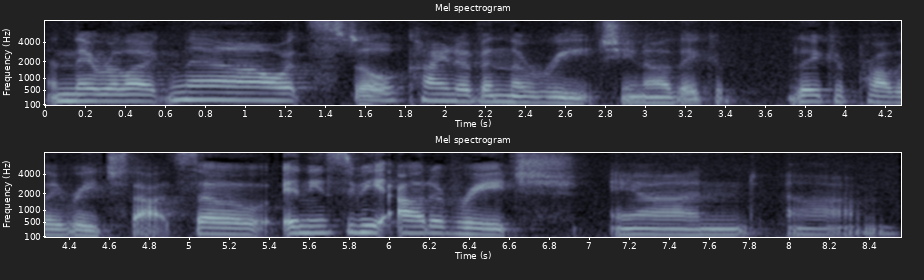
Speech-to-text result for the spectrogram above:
And they were like, "No, it's still kind of in the reach. You know, they could they could probably reach that. So it needs to be out of reach." And um,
